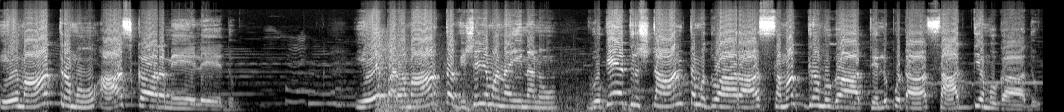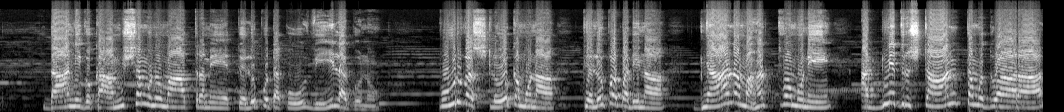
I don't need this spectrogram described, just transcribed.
ఏమాత్రము ఆస్కారమే లేదు. ఏ పరమార్థ విషయమనైనను ఒకే దృష్టాంతము ద్వారా సమగ్రముగా తెలుపుట సాధ్యము కాదు. దాని ఒక అంశమును మాత్రమే తెలుపుటకు వీలగును. పూర్వ శ్లోకమున తెలుపబడిన జ్ఞాన మహత్వమునే అగ్ని దృష్టాంతము ద్వారా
